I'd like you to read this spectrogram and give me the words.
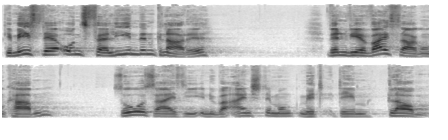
gemäß der uns verliehenen Gnade. Wenn wir Weissagung haben, so sei sie in Übereinstimmung mit dem Glauben.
